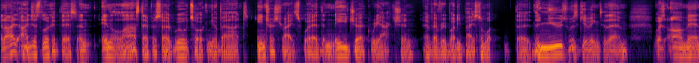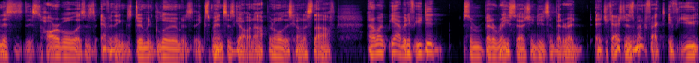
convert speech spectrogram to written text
and I, I just look at this, and in the last episode, we were talking about interest rates, where the knee jerk reaction of everybody, based on what the, the news was giving to them, was, "Oh man, this is this is horrible. This is everything's doom and gloom. It's expenses going up, and all this kind of stuff." And I'm like, "Yeah, but if you did some better research and did some better ed- education. As a matter of fact, if you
